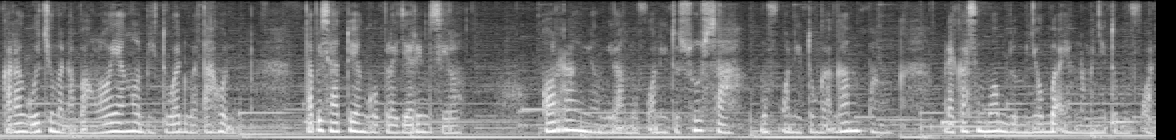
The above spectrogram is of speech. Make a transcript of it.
karena gue cuma abang lo yang lebih tua 2 tahun. Tapi satu yang gue pelajarin sil, orang yang bilang move on itu susah, move on itu gak gampang. Mereka semua belum nyoba yang namanya itu move on.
